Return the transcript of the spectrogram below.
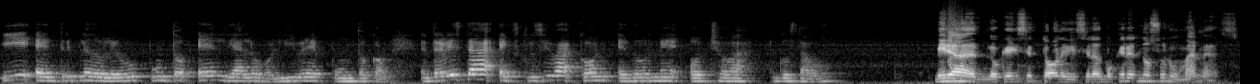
y en www.eldialogolibre.com. Entrevista exclusiva con Edurne Ochoa. Gustavo. Mira lo que dice Tony, dice, las mujeres no son humanas,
